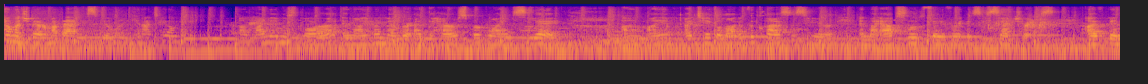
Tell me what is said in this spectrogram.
how much better my back is feeling? Can I tell you? Uh, my name is Laura, and I am a member at the Harrisburg YMCA. Um, I am I take a lot of the classes here, and my absolute favorite is Essentrics. I've been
